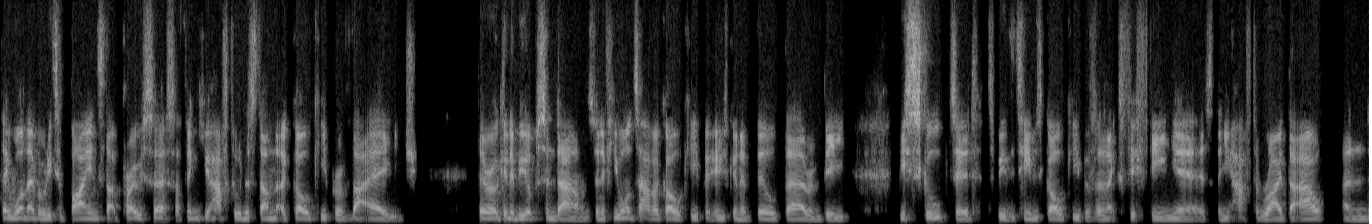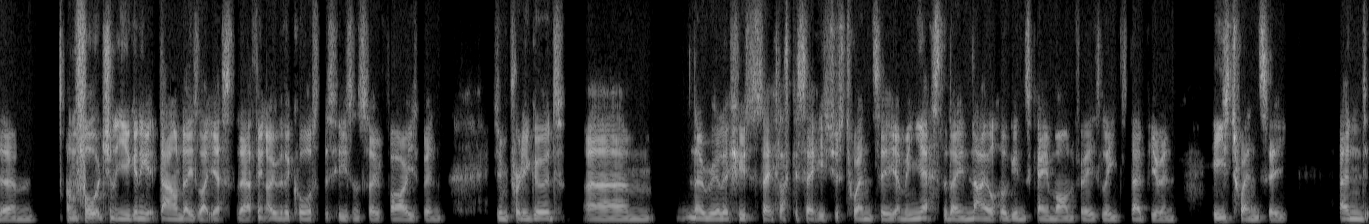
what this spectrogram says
they want everybody to buy into that process. I think you have to understand that a goalkeeper of that age there are going to be ups and downs. And if you want to have a goalkeeper who's going to build there and be be sculpted to be the team's goalkeeper for the next 15 years, then you have to ride that out. And um, unfortunately, you're going to get down days like yesterday. I think over the course of the season so far, he's been he's been pretty good. Um, no real issues to say. Like I say, he's just 20. I mean, yesterday Niall Huggins came on for his Leeds debut, and he's 20. And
